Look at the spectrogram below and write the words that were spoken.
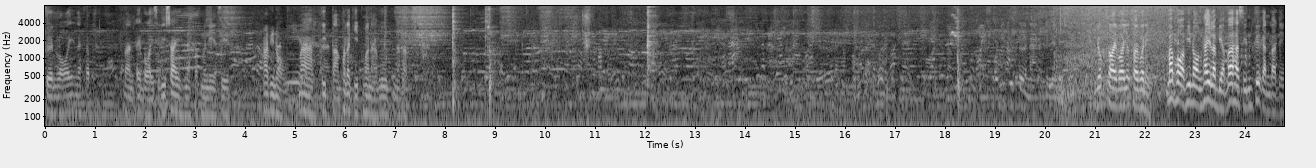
เกินร้อยนะครับ บ้านไอ้บอยสิริชัยนะครับมือนีสิภาพพี่น้องมาติดตามภารกิจหัวหน้าบูธนะครับ ซอยบอยยกซอยบอนี่มาพอพี่น้องให้ระเบียบว่าหศิลป์คือกันบัดนี้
